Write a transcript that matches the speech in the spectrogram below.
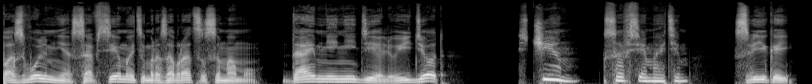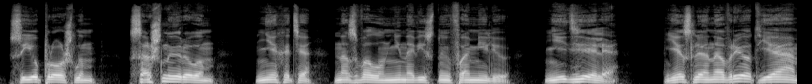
«Позволь мне со всем этим разобраться самому. Дай мне неделю, идет?» «С чем со всем этим?» «С Викой, с ее прошлым, со Шныровым». Нехотя назвал он ненавистную фамилию. «Неделя. Если она врет, я...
